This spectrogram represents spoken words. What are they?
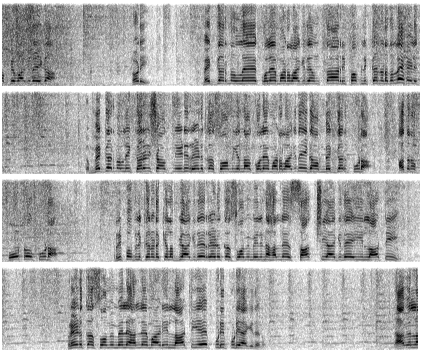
ಲಭ್ಯವಾಗಿದೆ ಈಗ. ನೋಡಿ, ಮೆಗ್ಗರ್ನಲ್ಲೇ ಕೊಲೆ ಮಾಡಲಾಗಿದೆ ಅಂತ ರಿಪಬ್ಲಿಕ್ ಕನ್ನಡದಲ್ಲೇ ಹೇಳಿದ್ರು. ಮೆಗ್ಗರ್ನಲ್ಲಿ ಕರೆಂಟ್ ಶಾಕ್ ನೀಡಿ ರೇಣುಕಾ ಸ್ವಾಮಿಯನ್ನ ಕೊಲೆ ಮಾಡಲಾಗಿದೆ. ಈಗ ಮೆಗ್ಗರ್ ಕೂಡ, ಅದರ ಫೋಟೋ ಕೂಡ ರಿಪಬ್ಲಿಕ್ ಕನ್ನಡಕ್ಕೆ ಲಭ್ಯ ಆಗಿದೆ. ರೇಣುಕಾ ಸ್ವಾಮಿ ಮೇಲಿನ ಹಲ್ಲೆ ಸಾಕ್ಷಿಯಾಗಿದೆ ಈ ಲಾಠಿ. ರೇಣುಕಾ ಸ್ವಾಮಿ ಮೇಲೆ ಹಲ್ಲೆ ಮಾಡಿ ಲಾಠಿಯೇ ಪುಡಿ ಪುಡಿ ಆಗಿದೆ ನೋಡಿ ಯಾವೆಲ್ಲ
